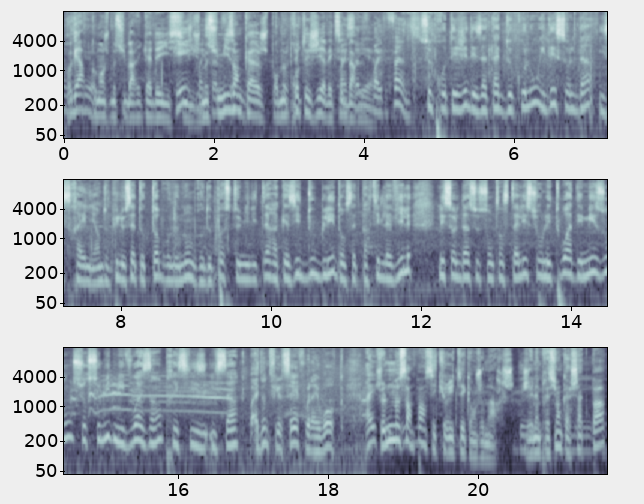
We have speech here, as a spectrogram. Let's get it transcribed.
Regarde comment je me suis barricadé ici. Je me suis mis en cage pour me protéger avec cette barrière. Se protéger des attaques de colons et des soldats israéliens. Depuis le 7 octobre, le nombre de postes militaires a quasi doublé dans cette partie de la ville. Les soldats se sont installés sur les toits des maisons, sur celui de mes voisins, précise Issa. Je ne me sens pas en sécurité quand je marche. J'ai l'impression à chaque pas,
